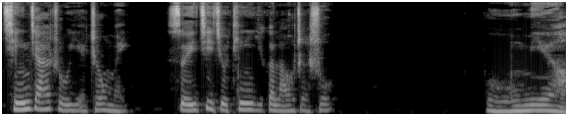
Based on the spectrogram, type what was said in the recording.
秦家主也皱眉，随即就听一个老者说：“不妙。”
